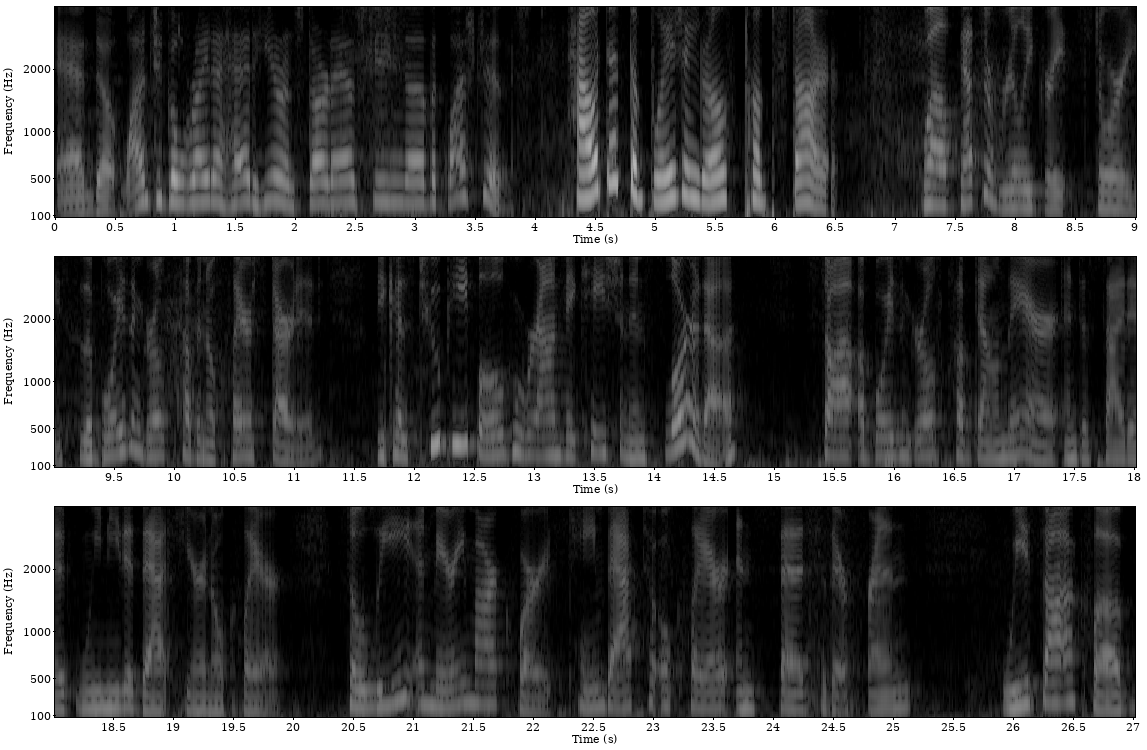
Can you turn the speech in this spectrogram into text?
And uh, why don't you go right ahead here and start asking uh, the questions? How did the Boys and Girls Club start? Well, that's a really great story. So, the Boys and Girls Club in Eau Claire started because two people who were on vacation in Florida saw a Boys and Girls Club down there and decided we needed that here in Eau Claire. So, Lee and Mary Marquardt came back to Eau Claire and said to their friends, We saw a club.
